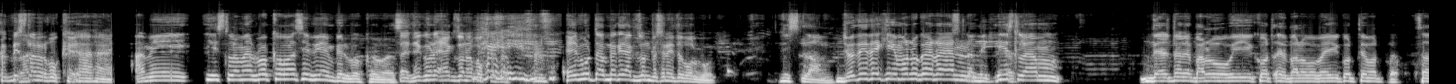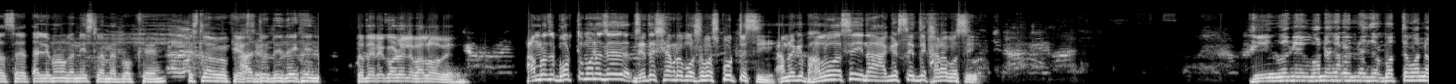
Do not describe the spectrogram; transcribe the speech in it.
আপনি ইসলামের পক্ষে? হ্যাঁ হ্যাঁ। আমি ইসলামের পক্ষেও আছি বিএনপির পক্ষেও আছি। যে কোনো একজনের পক্ষে। এই মুহূর্তে আপনাকে একজন বেছে নিতে বলব। ইসলাম। যদি দেখি মনে করেন ইসলাম দেশটারে ভালো ই করতে ভালোভাবে ই করতে পারছে তাহলে মনে করেন ইসলামের পক্ষে। ইসলামের পক্ষে আর যদি দেখি তাদের রেকর্ড হলে ভালো হবে। আমরা যে বর্তমানে যে যে দেশে আমরা বসবাস করতেছি আমরা কি ভালো আছি না আগের চাইতে খারাপ আছি? জীবনে মনে করেন যে বর্তমানে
